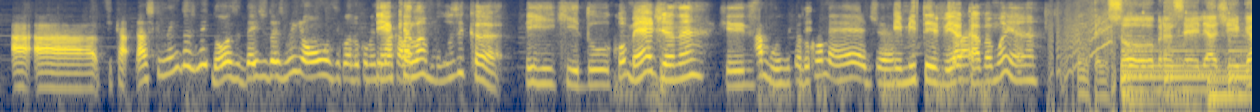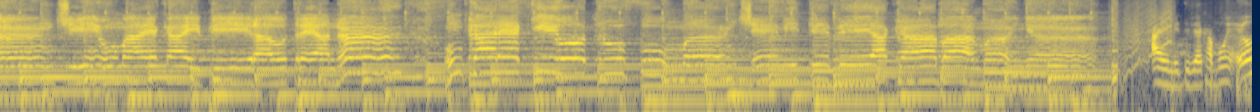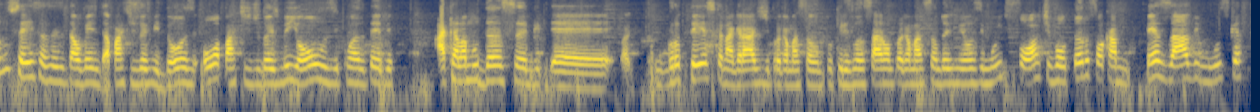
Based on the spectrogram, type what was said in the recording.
a, a ficar. Acho que nem 2012, desde 2011, quando começou Tem aquela, aquela música, Henrique, do Comédia, né? Que A música do Comédia. MTV acaba amanhã. Um tem sobrancelha gigante, uma é caipira, outra é anã. Um careca e outro fumante, MTV acaba amanhã a MTV acabou. Eu não sei se às vezes, talvez a partir de 2012 ou a partir de 2011, quando teve aquela mudança é, grotesca na grade de programação, porque eles lançaram uma programação 2011 muito forte, voltando a focar pesado em música.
